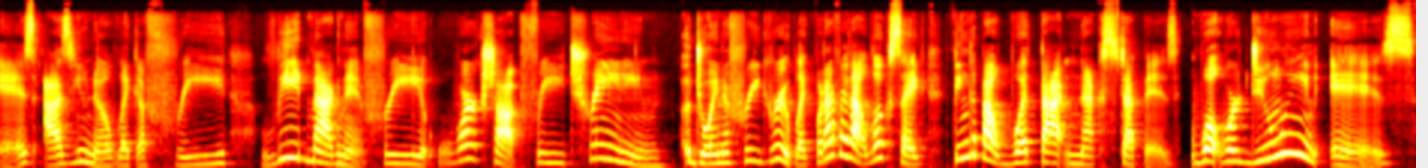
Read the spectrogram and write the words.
is, as you know, like a free lead magnet, free workshop, free training, join a free group, like whatever that looks like, think about what that next step is. What we're doing is,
